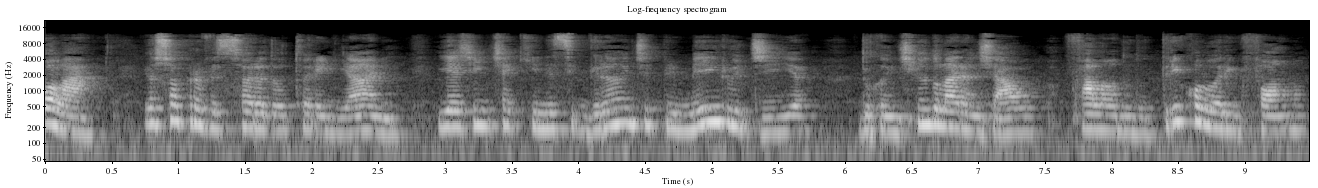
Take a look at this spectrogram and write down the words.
Olá, eu sou a professora doutora Eliane e a gente aqui nesse grande primeiro dia do Cantinho do Laranjal, falando do Tricolor em Forma,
